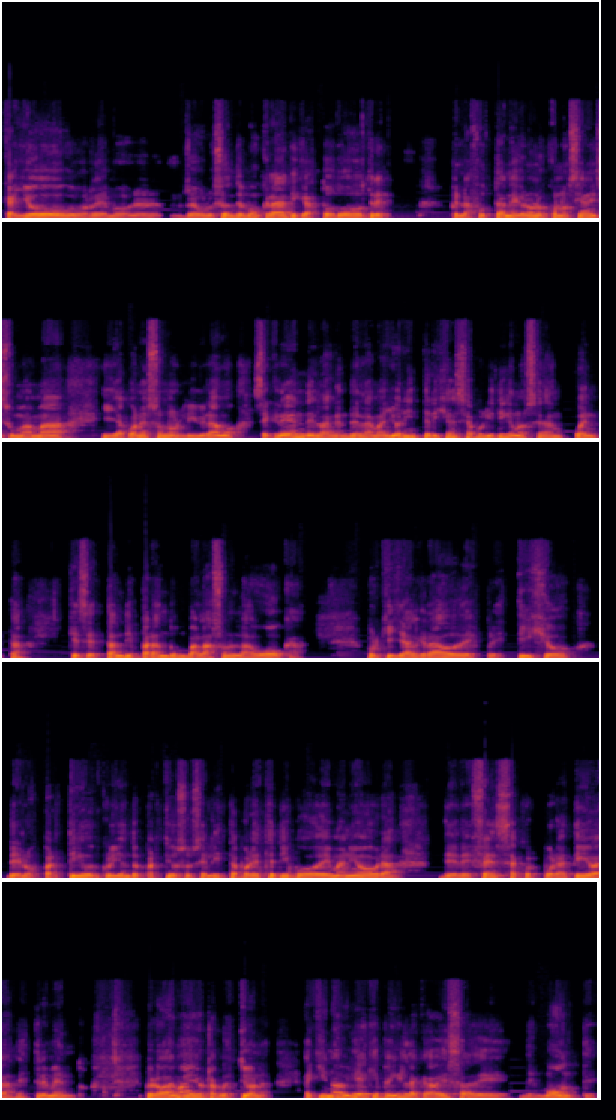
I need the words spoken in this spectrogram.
cayó Revolución Democrática, hasta dos o tres pelafustanes que no los conocían y su mamá, y ya con eso nos libramos. Se creen de la, de la mayor inteligencia política y no se dan cuenta que se están disparando un balazo en la boca, porque ya el grado de desprestigio de los partidos, incluyendo el Partido Socialista, por este tipo de maniobra de defensa corporativa es tremendo. Pero además hay otra cuestión. Aquí no habría que pedir la cabeza de, del monte,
